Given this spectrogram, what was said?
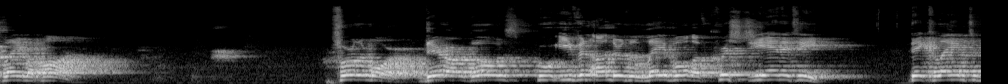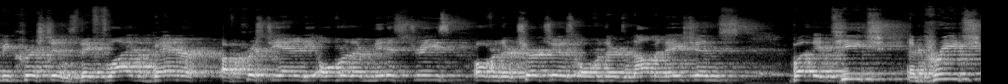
claim upon. Furthermore, there are those who, even under the label of Christianity, they claim to be Christians. They fly the banner of Christianity over their ministries, over their churches, over their denominations. But they teach and preach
